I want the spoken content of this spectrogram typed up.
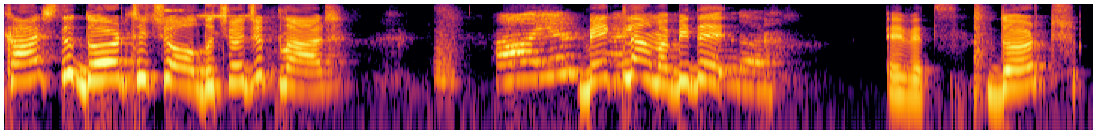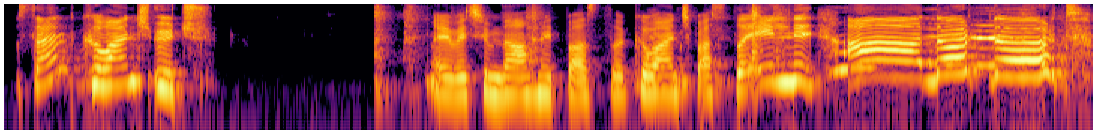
Kaçtı 4-3 oldu çocuklar. Hayır. Bekle ama bir de evet 4 sen Kıvanç 3. Evet şimdi Ahmet bastı. Kıvanç bastı. Elini Aa 4 4.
